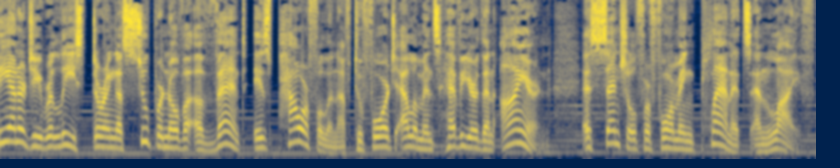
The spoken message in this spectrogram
The energy released during a supernova event is powerful enough to forge elements heavier than iron, essential for forming planets and life.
